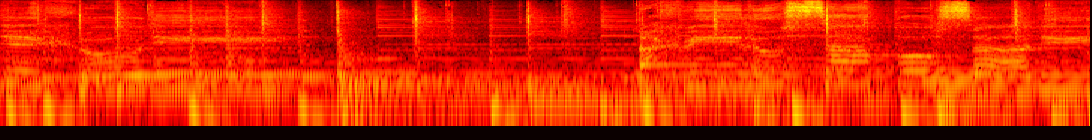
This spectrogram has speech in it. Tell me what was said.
nechodí. Na chvíľu sa posadí.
